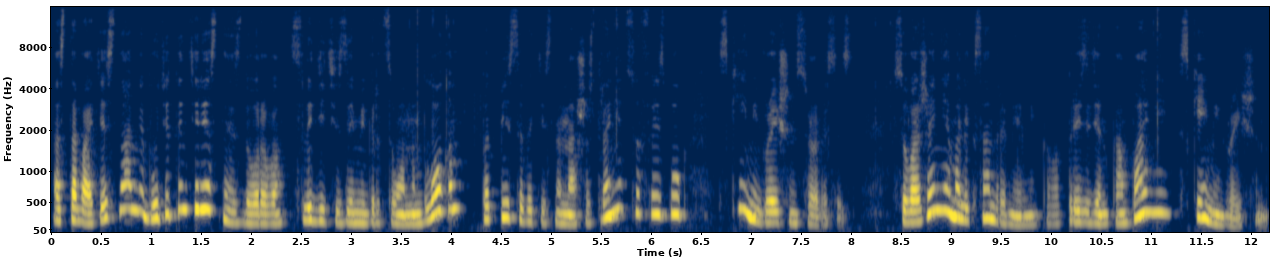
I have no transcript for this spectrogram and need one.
Оставайтесь с нами, будет интересно и здорово. Следите за иммиграционным блогом, подписывайтесь на нашу страницу в Facebook Ski Immigration Services. С уважением, Александра Мельникова, президент компании Ski Immigration.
